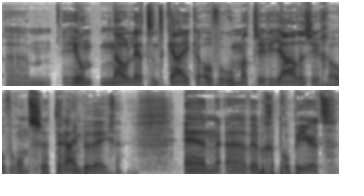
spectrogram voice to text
ehm, heel nauwlettend kijken over hoe materialen zich over ons eh, terrein bewegen. En eh, we hebben geprobeerd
